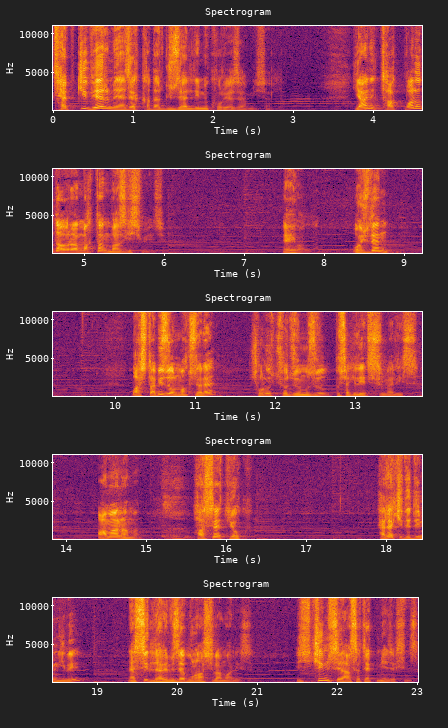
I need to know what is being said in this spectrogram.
tepki vermeyecek kadar güzelliğimi koruyacağım inşallah. Yani takvalı davranmaktan vazgeçmeyeceğim. Eyvallah. O yüzden başta biz olmak üzere çoluk çocuğumuzu bu şekilde yetiştirmeliyiz. Aman aman. Haset yok. Hele ki dediğim gibi nesillerimize bunu aşılamalıyız. Hiç kimseye haset etmeyeceksiniz.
